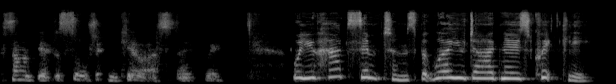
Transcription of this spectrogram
someone to be able to sort it and cure us, don't we? Well, you had symptoms, but were you diagnosed quickly?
